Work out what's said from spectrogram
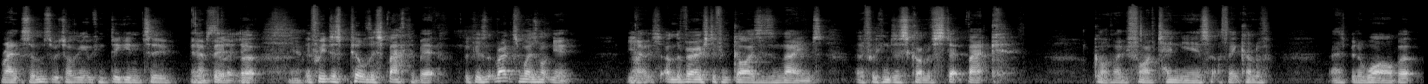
ransoms, which I think we can dig into in Absolutely. a bit. But Yeah. if we just peel this back a bit, because ransomware is not new. You know, it's under various different guises and names. And if we can just kind of step back, God, maybe five, ten years, I think kind of it's been a while, but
